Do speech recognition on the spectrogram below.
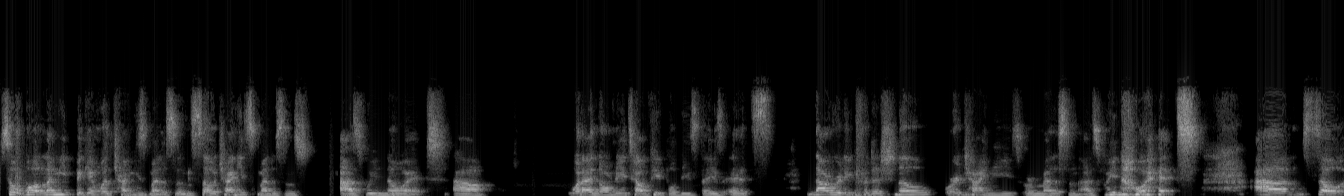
So, well, let me begin with Chinese medicine. So, Chinese medicine, as we know it, uh, what I normally tell people these days, it's not really traditional or Chinese or medicine as we know it. Um, so,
